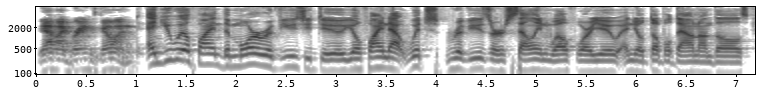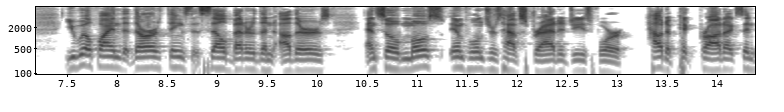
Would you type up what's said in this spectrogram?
Yeah, my brain's going. And you will find the more reviews you do, you'll find out which reviews are selling well for you and you'll double down on those. You will find that there are things that sell better than others. And so most influencers have strategies for how to pick products. And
